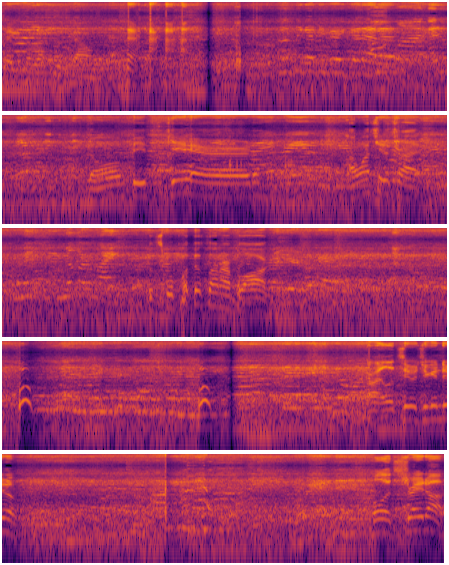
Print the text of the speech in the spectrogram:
Taking the rest of down. I don't think I'd be very good at it. Don't see anything. Don't be scared. I want you to try it. Let's we'll put this on our blog. Woo. Woo. All right, let's see what you can do. Pull it straight up.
